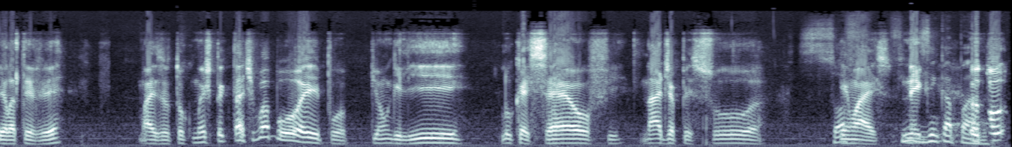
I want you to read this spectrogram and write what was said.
pela TV. Mas eu tô com uma expectativa boa aí, pô. Pyong Lee, Lucas Selfie, Nádia Pessoa. Só quem mais? Ne eu tô,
